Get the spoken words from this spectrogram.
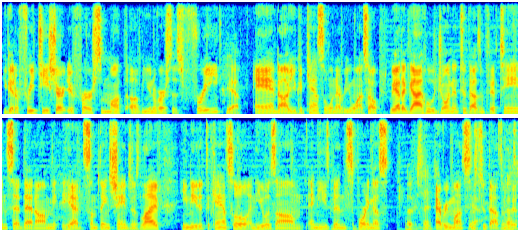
You get a free T-shirt. Your first month of universe is free. Yeah. and uh, you could cancel whenever you want. So we had a guy who joined in 2015 said that um, he had some things change in his life. He needed to cancel, and he was um, and he's been supporting us Ever since. every month since Yeah. 2015. That's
